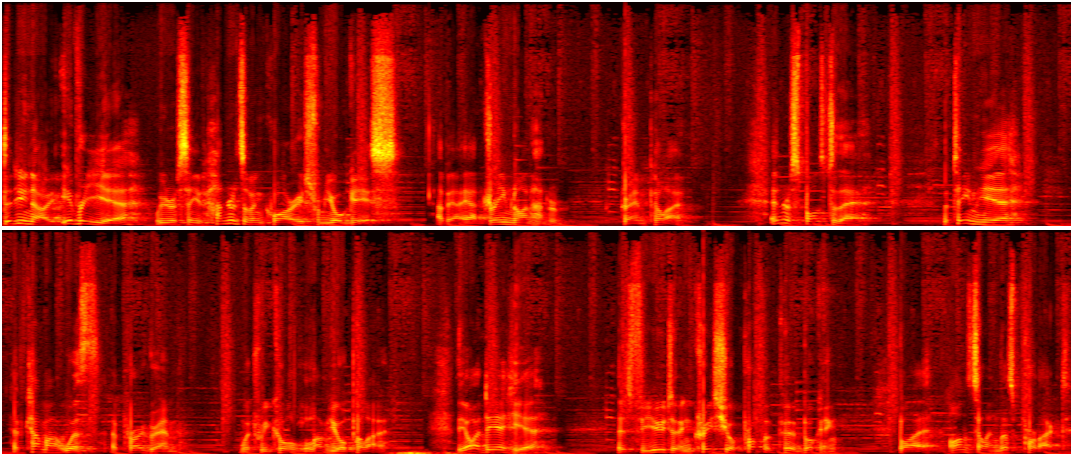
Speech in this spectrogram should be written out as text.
Did you know every year we receive hundreds of inquiries from your guests about our Dream 900 gram pillow? In response to that, the team here have come up with a program which we call Love Your Pillow. The idea here is for you to increase your profit per booking by on-selling this product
